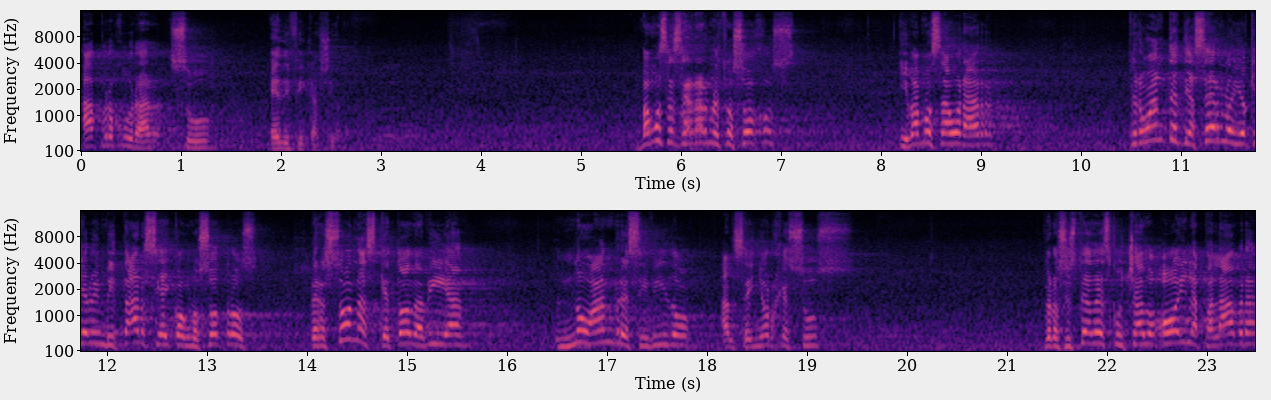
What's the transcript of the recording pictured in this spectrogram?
a procurar su edificación. Vamos a cerrar nuestros ojos y vamos a orar. Pero antes de hacerlo yo quiero invitar si hay con nosotros personas que todavía no han recibido al Señor Jesús. Pero si usted ha escuchado hoy la palabra,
